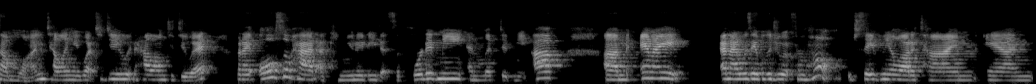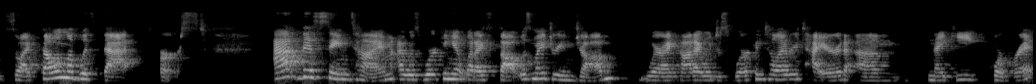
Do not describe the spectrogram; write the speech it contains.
someone telling me what to do and how long to do it, but I also had a community that supported me and lifted me up. Um, and I and I was able to do it from home, which saved me a lot of time. And so I fell in love with that first. At this same time, I was working at what I thought was my dream job, where I thought I would just work until I retired, um, Nike corporate.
